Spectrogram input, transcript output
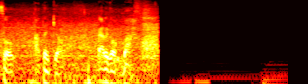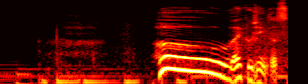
So, I thank y'all. Gotta go. Bye. Oh, thank you, Jesus.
